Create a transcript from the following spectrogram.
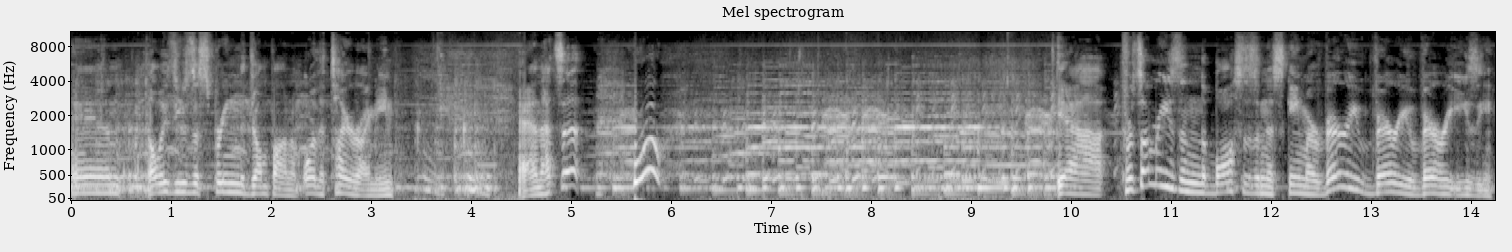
And always use the spring to jump on him, or the tire, I mean. And that's it! Woo! Yeah, for some reason the bosses in this game are very, very, very easy.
